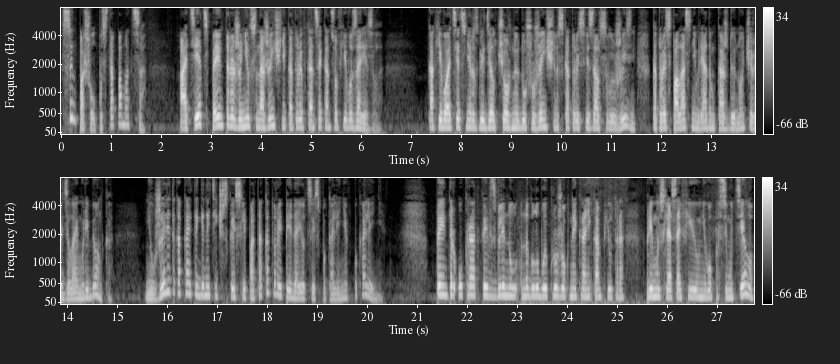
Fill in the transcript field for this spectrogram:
Сын пошел по стопам отца. Отец Пейнтера женился на женщине, которая в конце концов его зарезала. Как его отец не разглядел черную душу женщины, с которой связал свою жизнь, которая спала с ним рядом каждую ночь и родила ему ребенка? Неужели это какая-то генетическая слепота, которая передается из поколения в поколение? Пейнтер украдкой взглянул на голубой кружок на экране компьютера. При мысли о Софии у него по всему телу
